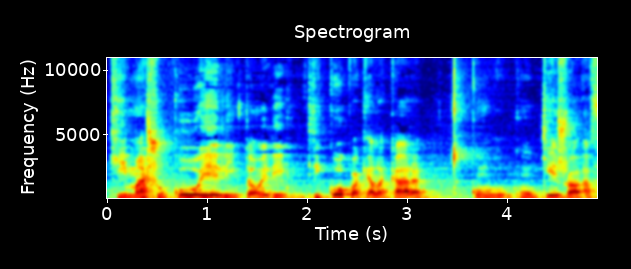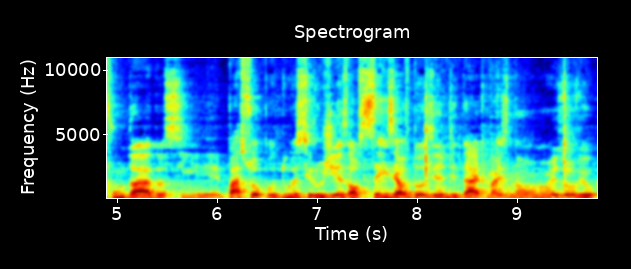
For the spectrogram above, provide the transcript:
que machucou ele. Então ele ficou com aquela cara com, com o queixo afundado assim. Ele passou por duas cirurgias aos 6 e aos 12 anos de idade, mas não, não resolveu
